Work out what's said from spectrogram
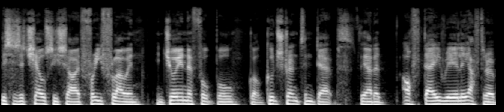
This is a Chelsea side, free flowing, enjoying their football, got good strength and depth. They had a off day really after a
